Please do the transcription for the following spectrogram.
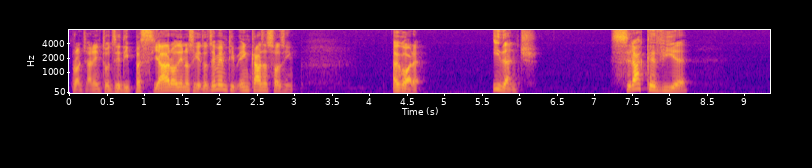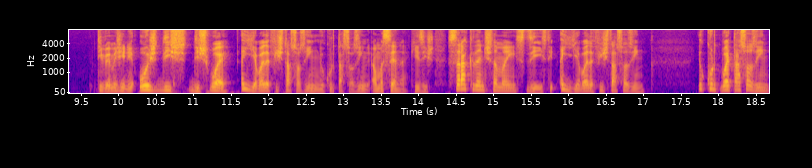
Pronto, já nem estou a dizer de ir passear ou de não sei o quê. Estou a dizer mesmo, tipo, em casa sozinho. Agora, e de antes? Será que havia... Tipo, imaginem, hoje diz, diz ué, aí a boeda fixe está sozinho, eu curto estar sozinho. É uma cena que existe. Será que de antes também se dizia isso? Tipo, aí a boeda fixe está sozinho. Eu curto bué estar sozinho.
